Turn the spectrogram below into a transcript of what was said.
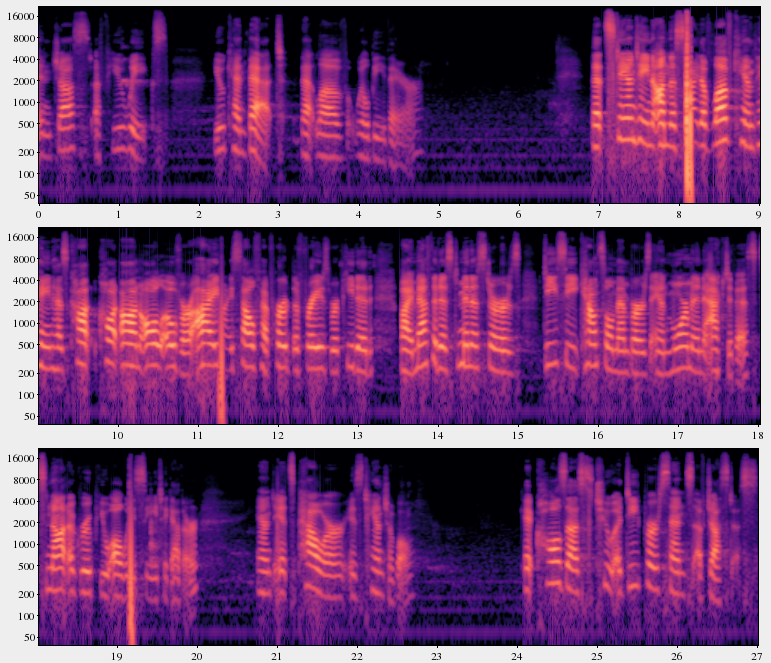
in just a few weeks, you can bet that love will be there. That standing on the side of love campaign has caught, caught on all over. I myself have heard the phrase repeated by Methodist ministers, DC council members, and Mormon activists, not a group you always see together. And its power is tangible it calls us to a deeper sense of justice,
